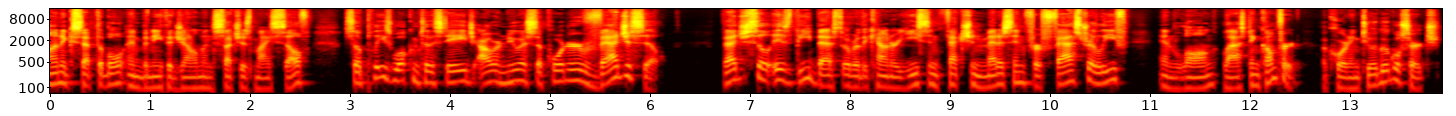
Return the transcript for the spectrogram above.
Unacceptable and beneath a gentleman such as myself. So please welcome to the stage our newest supporter, Vagisil. Vagisil is the best over the counter yeast infection medicine for fast relief and long lasting comfort, according to a Google search.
